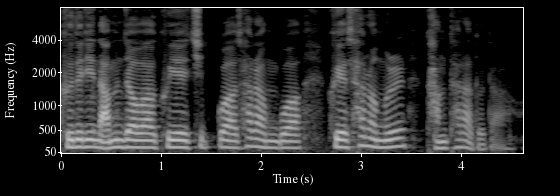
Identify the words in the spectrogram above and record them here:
그들이 남자와 그의 집과 사람과 그의 산업을 강탈하도다.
